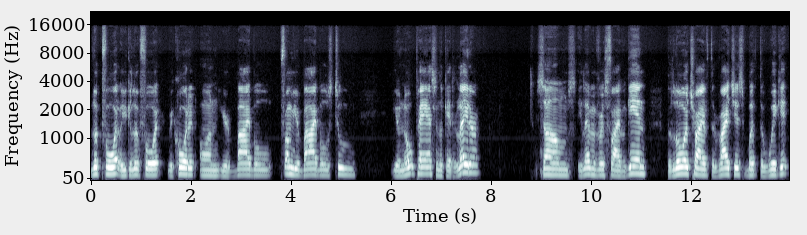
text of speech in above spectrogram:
look for it, or you can look for it, record it on your Bible, from your Bibles to your notepads and look at it later. Psalms 11, verse 5 again. The Lord trieth the righteous, but the wicked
